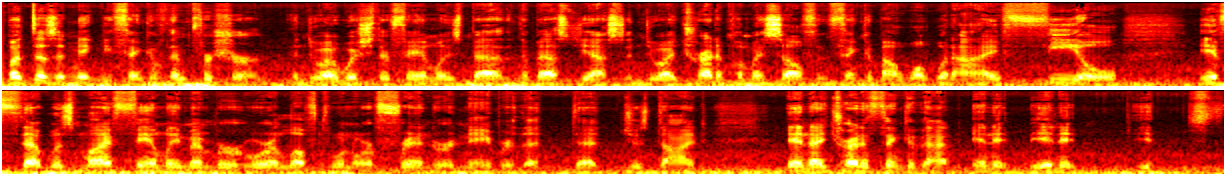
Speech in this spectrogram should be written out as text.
But does it make me think of them? For sure. And do I wish their families be- the best? Yes. And do I try to put myself and think about what would I feel if that was my family member or a loved one or a friend or a neighbor that, that just died? And I try to think of that. And it and it it's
